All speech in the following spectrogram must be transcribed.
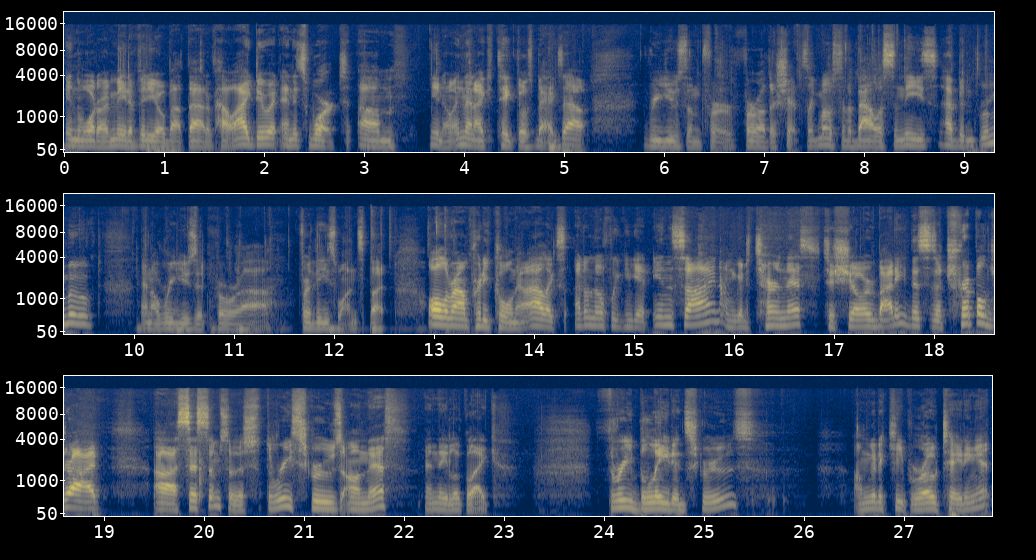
in the water. I've made a video about that of how I do it and it's worked. Um, you know, and then I could take those bags out, reuse them for for other ships. Like most of the ballast in these have been removed, and I'll reuse it for uh, for these ones. But all around pretty cool. Now, Alex, I don't know if we can get inside. I'm going to turn this to show everybody. This is a triple drive uh, system. So there's three screws on this, and they look like three bladed screws. I'm going to keep rotating it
